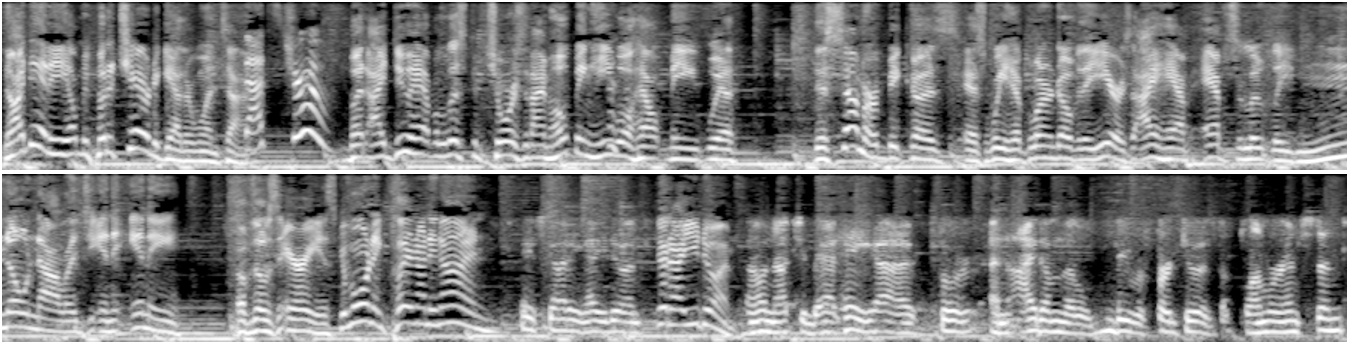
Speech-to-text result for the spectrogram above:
No, I did. He helped me put a chair together one time That's true. but I do have a list of chores that I'm hoping he will help me with this summer because, as we have learned over the years, I have absolutely no knowledge in any of those areas. Good morning, Clear 99. Hey, Scotty, how you doing? Good, how you doing? Oh, not too bad. Hey, uh, for an item that'll be referred to as the plumber incident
